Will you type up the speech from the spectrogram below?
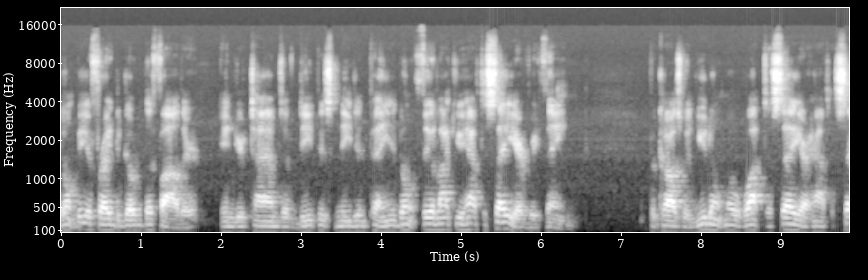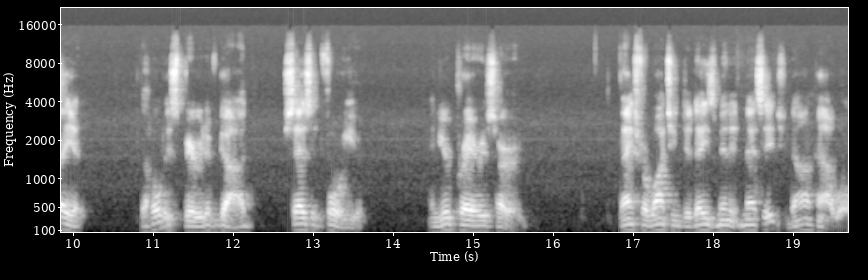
Don't be afraid to go to the Father in your times of deepest need and pain. Don't feel like you have to say everything. Because when you don't know what to say or how to say it, the Holy Spirit of God says it for you, and your prayer is heard. Thanks for watching today's Minute Message. Don Howell.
